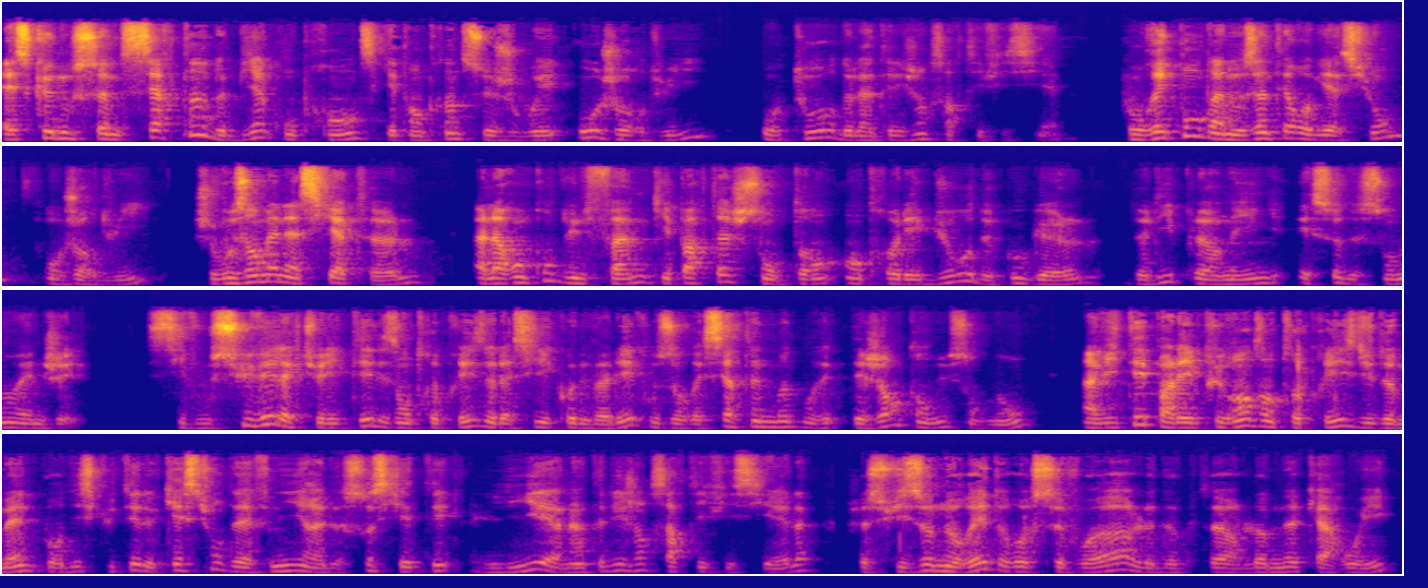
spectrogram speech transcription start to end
Est-ce que nous sommes certains de bien comprendre ce qui est en train de se jouer aujourd'hui autour de l'intelligence artificielle? Pour répondre à nos interrogations, aujourd'hui, je vous emmène à Seattle, à la rencontre d'une femme qui partage son temps entre les bureaux de Google, de Deep Learning et ceux de son ONG. Si vous suivez l'actualité des entreprises de la Silicon Valley, vous aurez certainement déjà entendu son nom. Invité par les plus grandes entreprises du domaine pour discuter de questions d'avenir et de société liées à l'intelligence artificielle, je suis honoré de recevoir le docteur Lomna Karoui,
